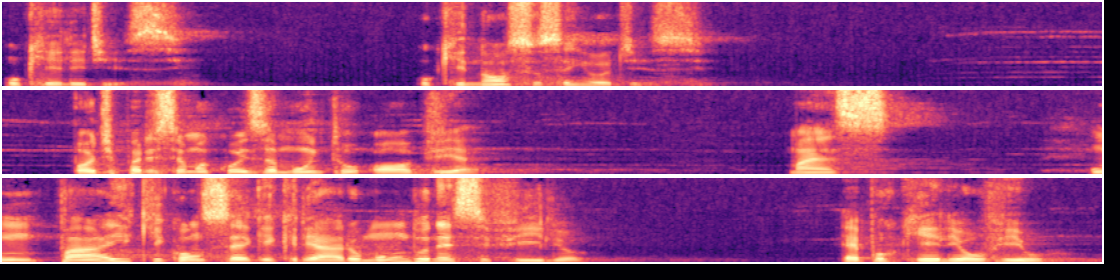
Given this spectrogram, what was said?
o que ele disse, o que nosso Senhor disse. Pode parecer uma coisa muito óbvia, mas um pai que consegue criar o mundo nesse filho é porque ele ouviu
